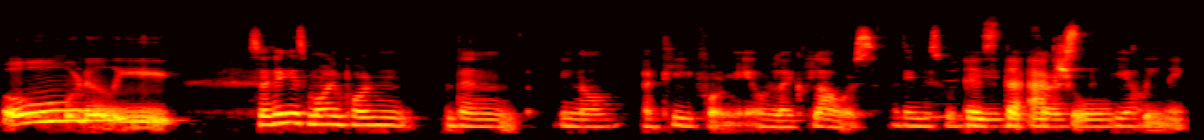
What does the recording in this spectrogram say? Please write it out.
totally. so i think it's more important than you know a tea for me or like flowers i think this would be is the, first- actual yeah cleaning.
